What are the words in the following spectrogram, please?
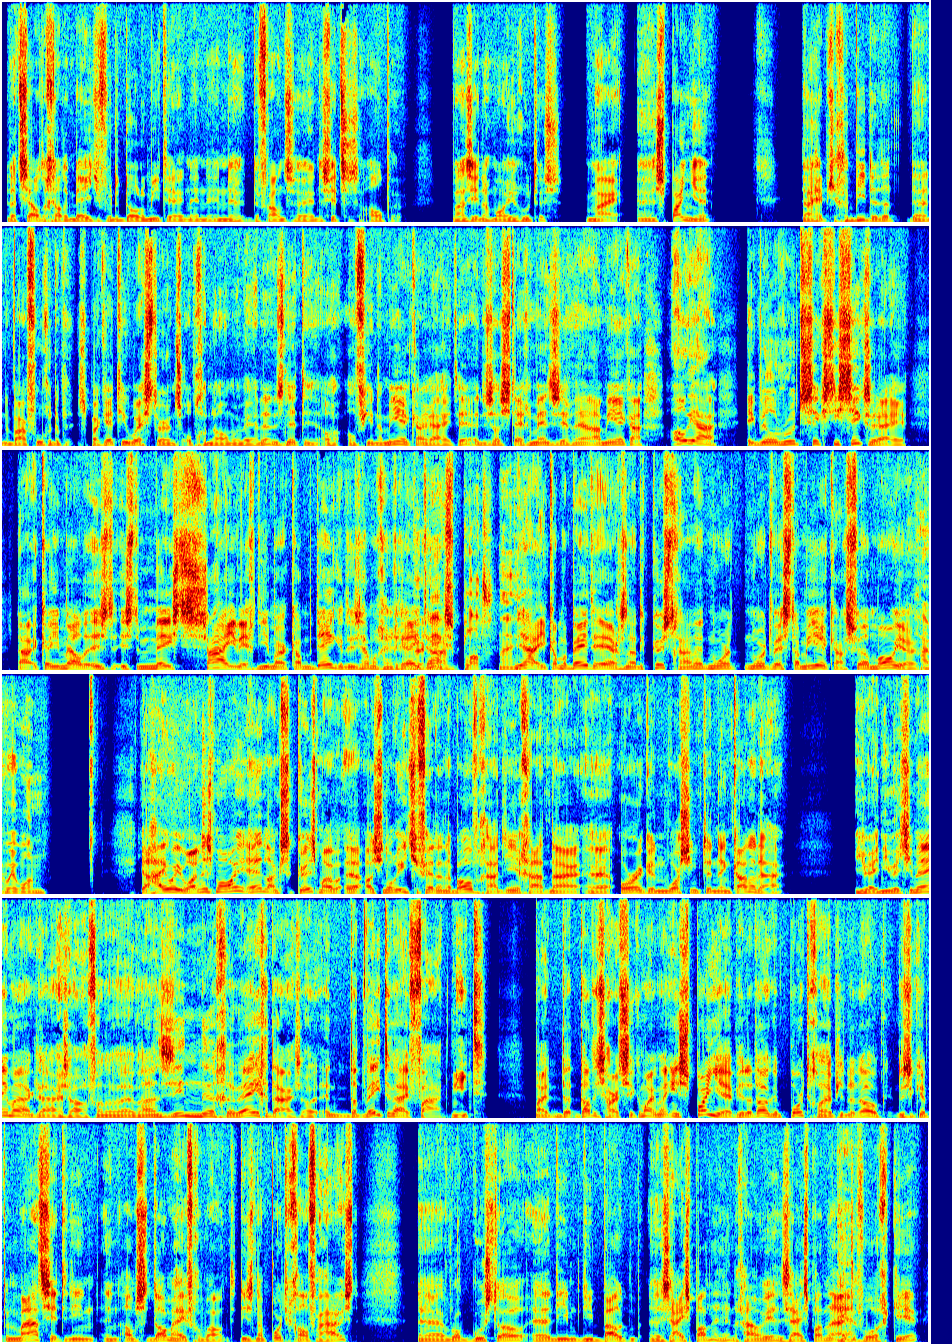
datzelfde geldt een beetje voor de Dolomieten en, en, en de- de Franse en de Zwitserse Alpen. Waanzinnig mooie routes. Maar eh, Spanje, daar heb je gebieden dat, de, waar vroeger de spaghetti westerns opgenomen werden. Dat is net in, of je in Amerika rijdt. Hè? Dus als je tegen mensen zegt, Amerika, oh ja, ik wil Route 66 rijden. Nou, ik kan je melden, is, is de meest saaie weg die je maar kan bedenken. Er is helemaal geen reet aan. niks plat. Nee. Ja, je kan maar beter ergens naar de kust gaan. Het Noord, Noordwest-Amerika is veel mooier. Highway 1. Ja, Highway 1 is mooi, hè, langs de kust. Maar eh, als je nog ietsje verder naar boven gaat... en je gaat naar eh, Oregon, Washington en Canada... je weet niet wat je meemaakt daar zo. Van een waanzinnige wegen daar zo. En dat weten wij vaak niet. Maar dat, dat is hartstikke mooi. Maar in Spanje heb je dat ook. In Portugal heb je dat ook. Dus ik heb een maat zitten die in, in Amsterdam heeft gewoond. Die is naar Portugal verhuisd. Eh, Rob Gusto, die, die bouwt zijspannen. Hè? Dan gaan we weer, zijspannen uit de vorige keer.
